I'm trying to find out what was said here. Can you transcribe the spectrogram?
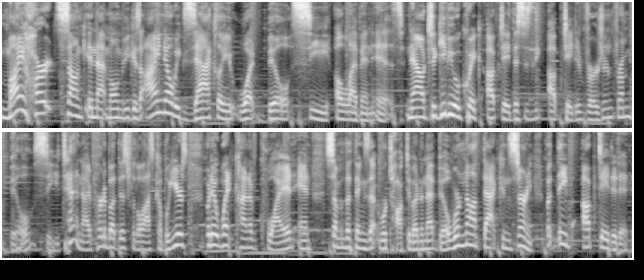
My heart sunk in that moment because I know exactly what Bill C 11 is. Now, to give you a quick update, this is the updated version from Bill C 10. I've heard about this for the last couple years, but it went kind of quiet, and some of the things that were talked about in that bill were not that concerning, but they've updated it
